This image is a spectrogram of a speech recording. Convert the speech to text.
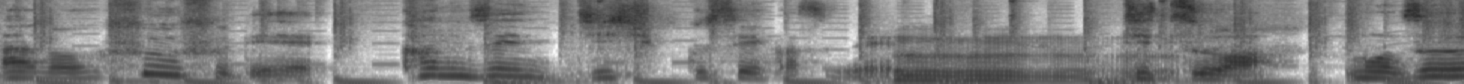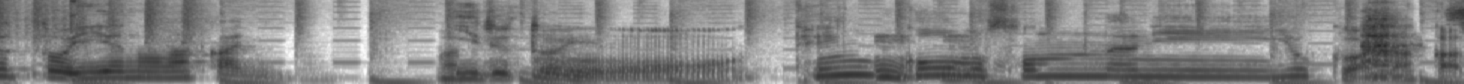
あの夫婦で完全自粛生活で、うんうんうん、実は。もうずっと家の中にいるという。天候もそんなに良くはなかっ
